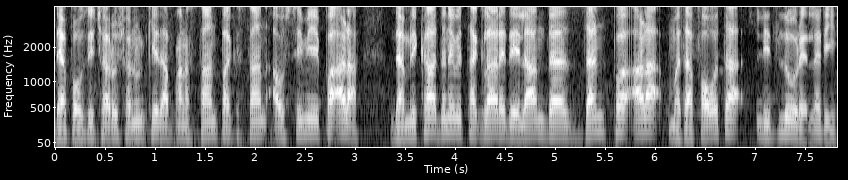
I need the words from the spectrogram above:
د پوځي چارو شنونکي د افغانستان، پاکستان او سیمې په اړه د امریکا د نوې تګلارې د اعلان د ځنډ په اړه متفاوته لیدلوری لري.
